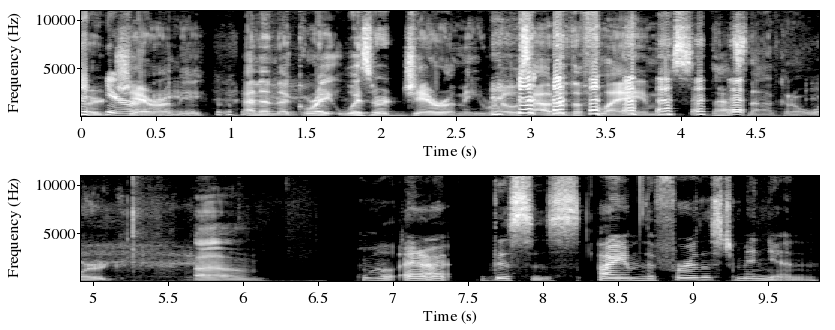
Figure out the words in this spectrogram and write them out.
Or Jeremy. And then the great wizard Jeremy rose out of the flames. That's not gonna work. Um Well, and I, this is I am the furthest minion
